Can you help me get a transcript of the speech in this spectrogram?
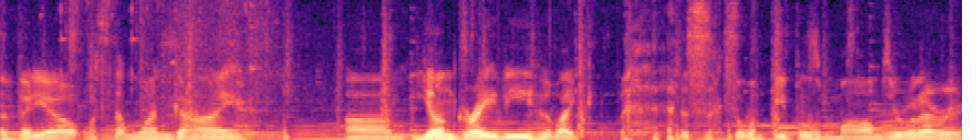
a video. What's the one guy? Um, Yung Gravy who like sex with people's moms or whatever.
